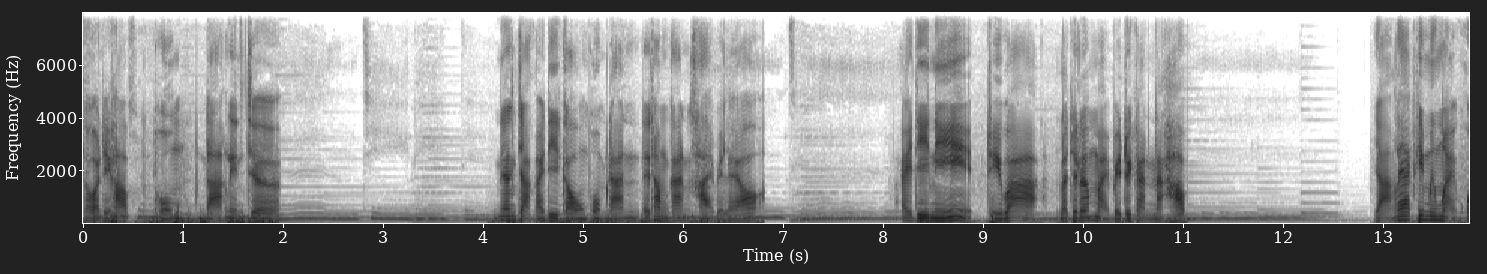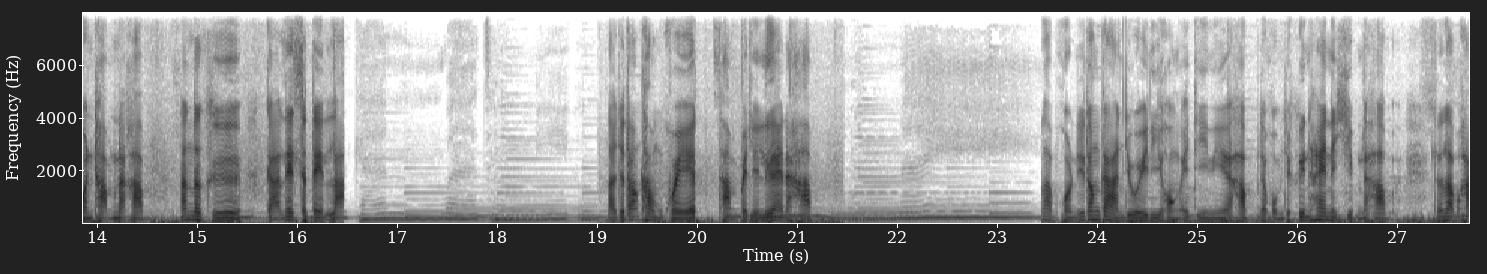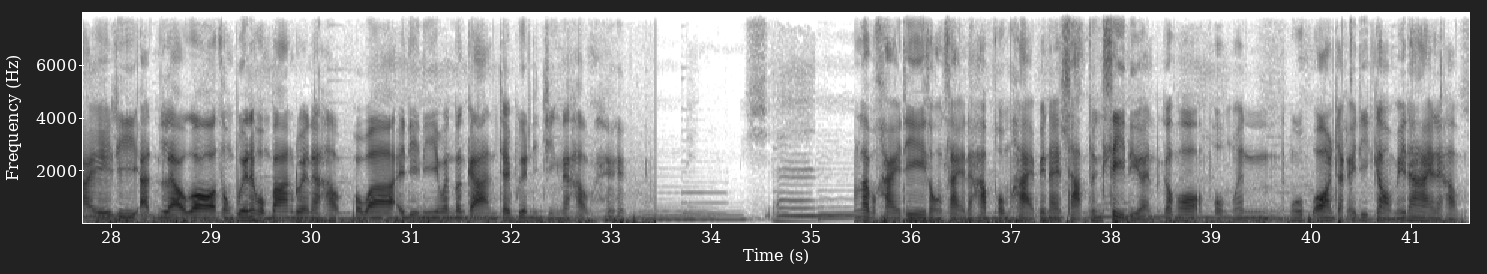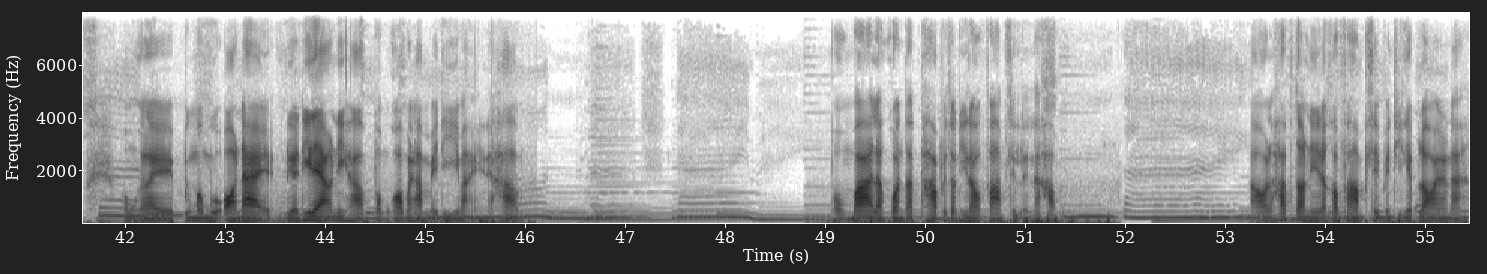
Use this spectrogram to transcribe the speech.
สวัสดีครับ ผม Dark Ranger เนื่องจาก ID เก่าของผมนั้นได้ทำการขายไปแล้ว ID นี้ถือว่าเราจะเริ่มใหม่ไปด้วยกันนะครับ อย่างแรกที่มือใหม่ควรทำนะครับ นั่นก็คือการเล่นสเตตหลัก เราจะต้องทำเควสทำไปเรื่อยๆนะครับำหรับคนที่ต้องการ UID ของ ID นี้นะครับ เดี๋ยวผมจะขึ้นให้ในคลิปนะครับสำหรับใครที่อัดแล้วก็ส่งเพื่อนให้ผมบ้างด้วยนะครับ เพราะว่า ID นี้มันต้องการใช้เพื่อนจริง ๆ นะครับสำหรับใครที่สงสัยนะครับ ผมหายไปไหน3ถึง4เดือน ก็เพราะผมมัน move on จาก ID เก่าไม่ได้นะครับ ผมก็เลยเพิ่งมา move on ได้เดือนที่แล้วนี่ครับ ผมก็มาทำ ID ใหม่นะครับผมว่าเราควรตัดภาพไปตอนที่เราฟาร์มเสร็จเลยนะครับ เอาละครับ ตอนนี้เราก็ฟาร์มเสร็จเป็นที่เรียบร้อยแล้วนะ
